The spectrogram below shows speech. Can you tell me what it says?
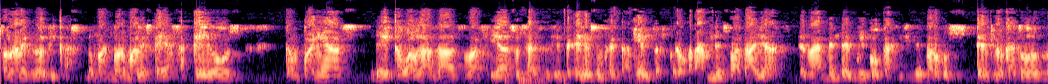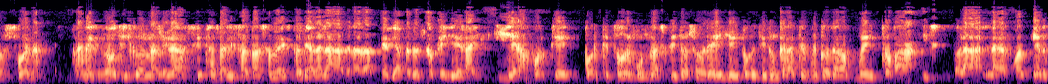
son anecdóticas. Lo más normal es que haya saqueos, campañas de cabalgadas, racias, o sea, es decir, pequeños enfrentamientos, pero grandes batallas realmente hay muy pocas y sin embargo es lo que a todos nos suena anecdótico en realidad si estás atrás en la historia de la, de la Edad Media, pero es lo que llega y, llega porque porque todo el mundo ha escrito sobre ello y porque tiene un carácter muy, muy propagandístico. La, cualquier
